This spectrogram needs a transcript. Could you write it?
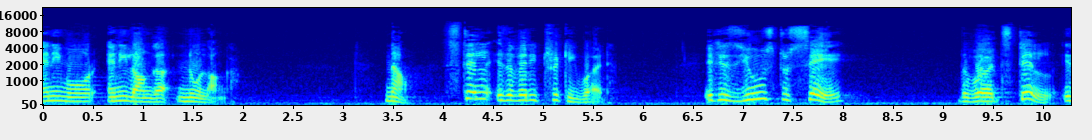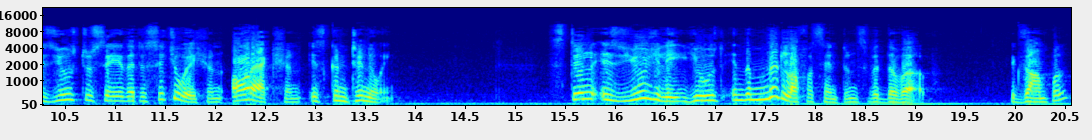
any more any longer no longer now still is a very tricky word it is used to say the word still is used to say that a situation or action is continuing still is usually used in the middle of a sentence with the verb. Example,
